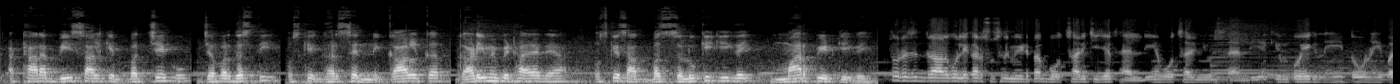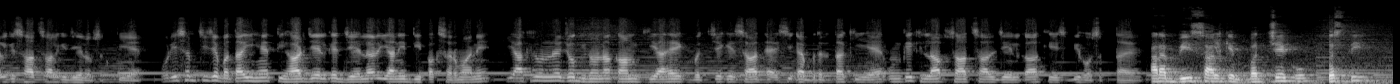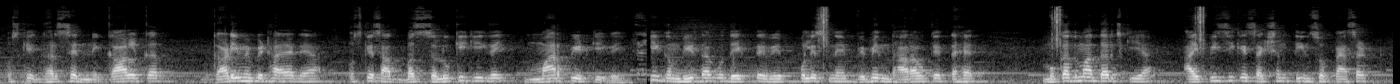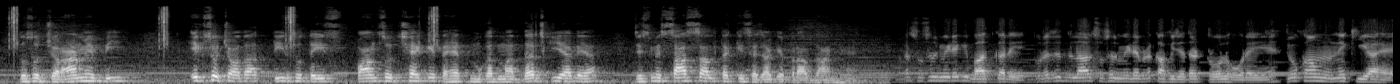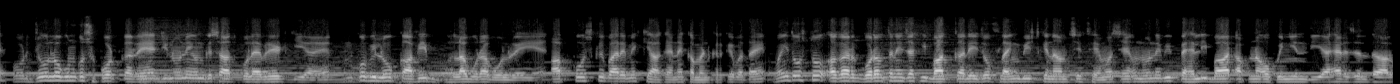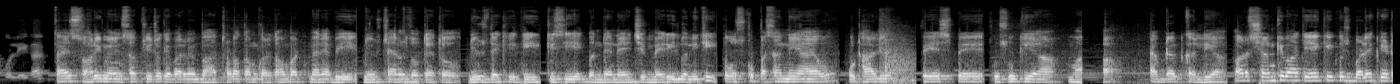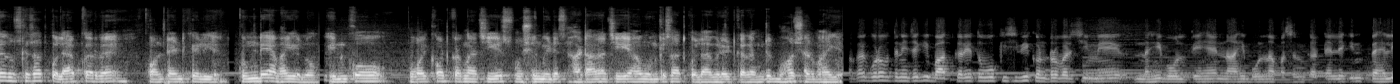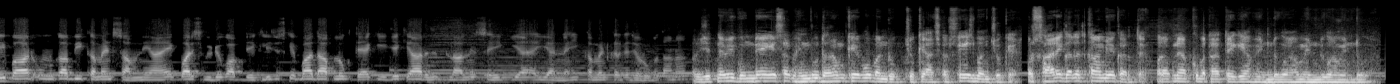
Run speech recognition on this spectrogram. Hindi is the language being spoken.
18-20 साल के बच्चे को ज़बरदस्ती उसके घर से निकालकर गाड़ी में बिठाया गया। उसके साथ बदसलूकी की गई मारपीट की गई। तो रजत दलाल को लेकर सोशल मीडिया पर बहुत सारी चीज़ें फैल रही हैं बहुत सारी न्यूज़ फैल रही है कि उनको एक नहीं दो नहीं बल्कि सात साल की जेल हो सकती है। और ये सब चीज़ें बताई हैं तिहाड़ जेल के जेलर यानी दीपक शर्मा ने कि आखिर उन्होंने जो घिनौना काम किया है एक बच्चे के साथ ऐसी अभद्रता की है उनके खिलाफ सात साल जेल का केस भी हो सकता है। अठारह बीस साल के बच्चे को दस्ती उसके घर से निकाल कर गाड़ी में बिठाया गया, उसके साथ बस सलूकी की गई, मारपीट की गई। की गंभीरता को देखते हुए पुलिस ने विभिन्न धाराओं के तहत मुकदमा दर्ज किया। आईपीसी के सेक्शन तीन सौ पैंसठ, दो सौ चौरानवे बी एक सौ चौदह, तीन सौ तेईस, पाँच सौ छह के तहत मुकदमा दर्ज किया गया, जिसमें सात साल तक की सजा के प्रावधान हैं। अगर सोशल मीडिया की बात करें तो रजत दलाल सोशल मीडिया पर काफ़ी ज़्यादा ट्रोल हो रहे हैं, जो काम उन्होंने किया है, और जो लोग उनको सपोर्ट कर रहे हैं, जिन्होंने उनके साथ कोलेबरेट किया है, उनको भी लोग काफ़ी भला बुरा बोल रहे हैं। आपको उसके बारे में क्या कहना है कमेंट करके बताएँ। वहीं दोस्तों, अगर गौरव तनेजा की बात करें, जो फ्लाइंग बीस्ट के नाम से फ़ेमस है, उन्होंने भी पहली बार अपना ओपिनियन दिया है रजत दलाल को लेकर। सॉरी मैं इन सब चीज़ों के बारे में बात थोड़ा कम करता हूँ बट मैंने अभी न्यूज़ चैनल होते हैं तो न्यूज़ देखी कि किसी एक बंदे ने जिम में रील बनी थी तो उसको पसंद नहीं आया, वो उठा लिया फेस पे सुसु किया मारा एबडक्ट कर लिया। और शर्म की बात यह है कि कुछ बड़े क्रिएटर उसके साथ कोलैब कर रहे हैं कंटेंट के लिए। कुंडे हैं भाई ये लोग। इनको बॉयकॉट करना चाहिए सोशल मीडिया से हटाना चाहिए हम उनके साथ कोलैबोरेट कर रहे हैं। मुझे बहुत शर्म आई है। अगर गौरव तनेजा की बात करें तो वो किसी भी कंट्रोवर्सी में नहीं बोलते हैं ना ही बोलना पसंद करते हैं लेकिन पहली बार उनका भी कमेंट सामने आया एक बार इस वीडियो को आप देख लीजिए उसके बाद आप लोग तय कीजिए क्या रजत दलाल ने सही किया है या नहीं। कमेंट करके ज़रूर बताना। और जितने भी गुंडे हैं ये सब हिंदू धर्म के वो बन रुक चुके हैं आजकल फेस बन चुके हैं और सारे गलत काम ये करते हैं और अपने आप को बताते हैं कि हम हिंदू हैं हम हिंदू हम हिंदू हैं।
